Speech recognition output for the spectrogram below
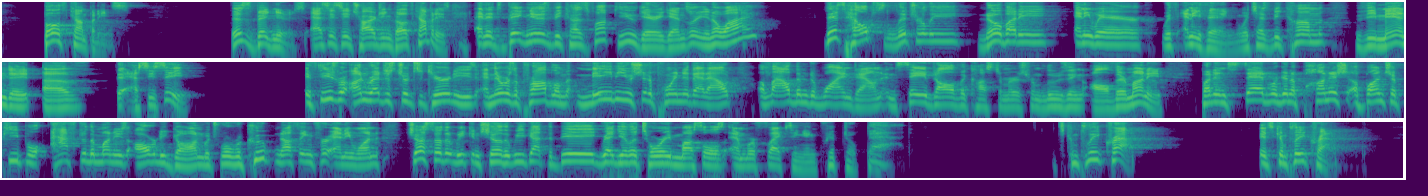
both companies this is big news. SEC charging both companies. And it's big news because fuck you, Gary Gensler. You know why? This helps literally nobody anywhere with anything, which has become the mandate of the SEC. If these were unregistered securities and there was a problem, maybe you should have pointed that out, allowed them to wind down, and saved all the customers from losing all their money. But instead, we're going to punish a bunch of people after the money's already gone, which will recoup nothing for anyone, just so that we can show that we got the big regulatory muscles and we're flexing in crypto bad. It's complete crap. It's complete crap.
